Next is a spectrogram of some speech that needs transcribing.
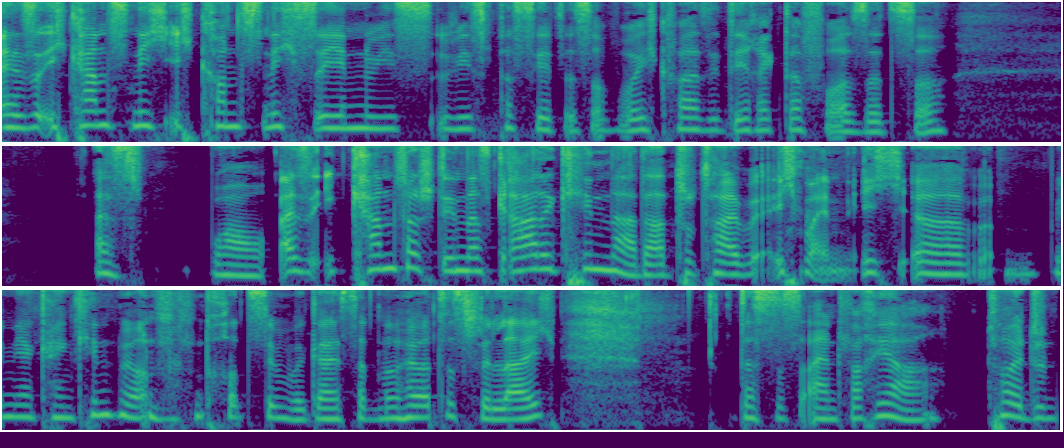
Also ich kann es nicht, ich konnte es nicht sehen, wie es wie es passiert ist, obwohl ich quasi direkt davor sitze. Also Wow. Also ich kann verstehen, dass gerade Kinder da total, ich meine, ich äh, bin ja kein Kind mehr und bin trotzdem begeistert. Man hört es vielleicht. Das ist einfach, ja, toll. Du,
